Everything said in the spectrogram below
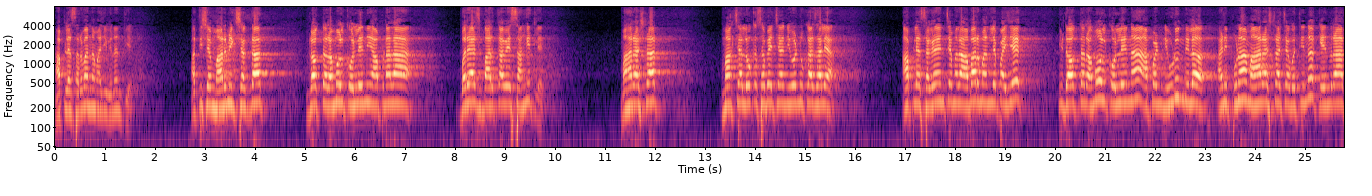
आपल्या सर्वांना माझी विनंती आहे. अतिशय मार्मिक शब्दात डॉक्टर अमोल कोल्हेंनी आपणाला बऱ्याच बारकावे सांगितले. महाराष्ट्रात मागच्या लोकसभेच्या निवडणुका झाल्या. आपल्या सगळ्यांचे मला आभार मानले पाहिजेत की डॉक्टर अमोल कोल्हेंना आपण निवडून दिलं आणि पुन्हा महाराष्ट्राच्या वतीनं केंद्रात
